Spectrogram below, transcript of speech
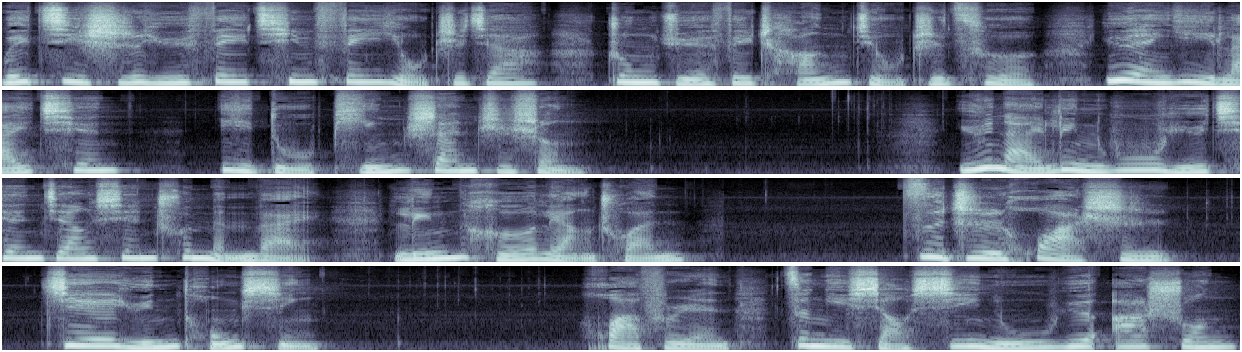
唯寄食于非亲非友之家，终觉非长久之策，愿意来迁，一睹平山之胜。余乃令屋于千江仙春门外，临河两船，自制画室，皆云同行。华夫人赠一小西奴曰阿双，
